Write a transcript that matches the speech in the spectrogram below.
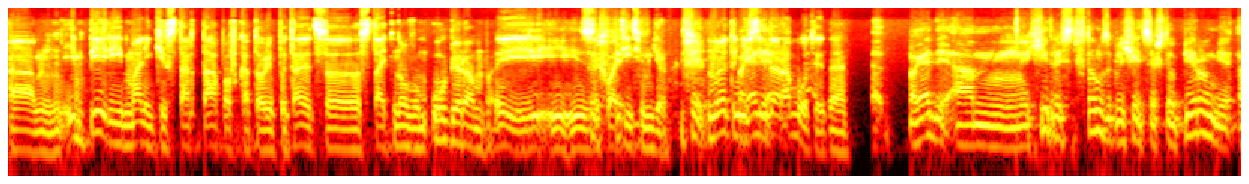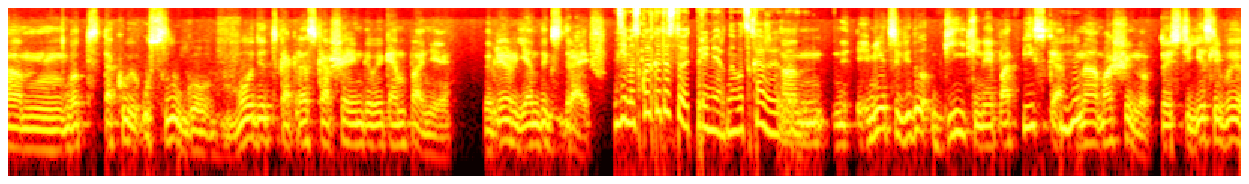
э, империи маленьких стартапов, которые пытаются стать новым Uber и, и захватить мир. Но это не всегда работает, да. Погоди, а хитрость в том заключается, что первыми а, вот такую услугу вводят как раз каршеринговые компании. Например, Яндекс Драйв. Дима, сколько это стоит примерно? Вот скажи. А, имеется в виду длительная подписка угу. на машину. То есть, если вы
